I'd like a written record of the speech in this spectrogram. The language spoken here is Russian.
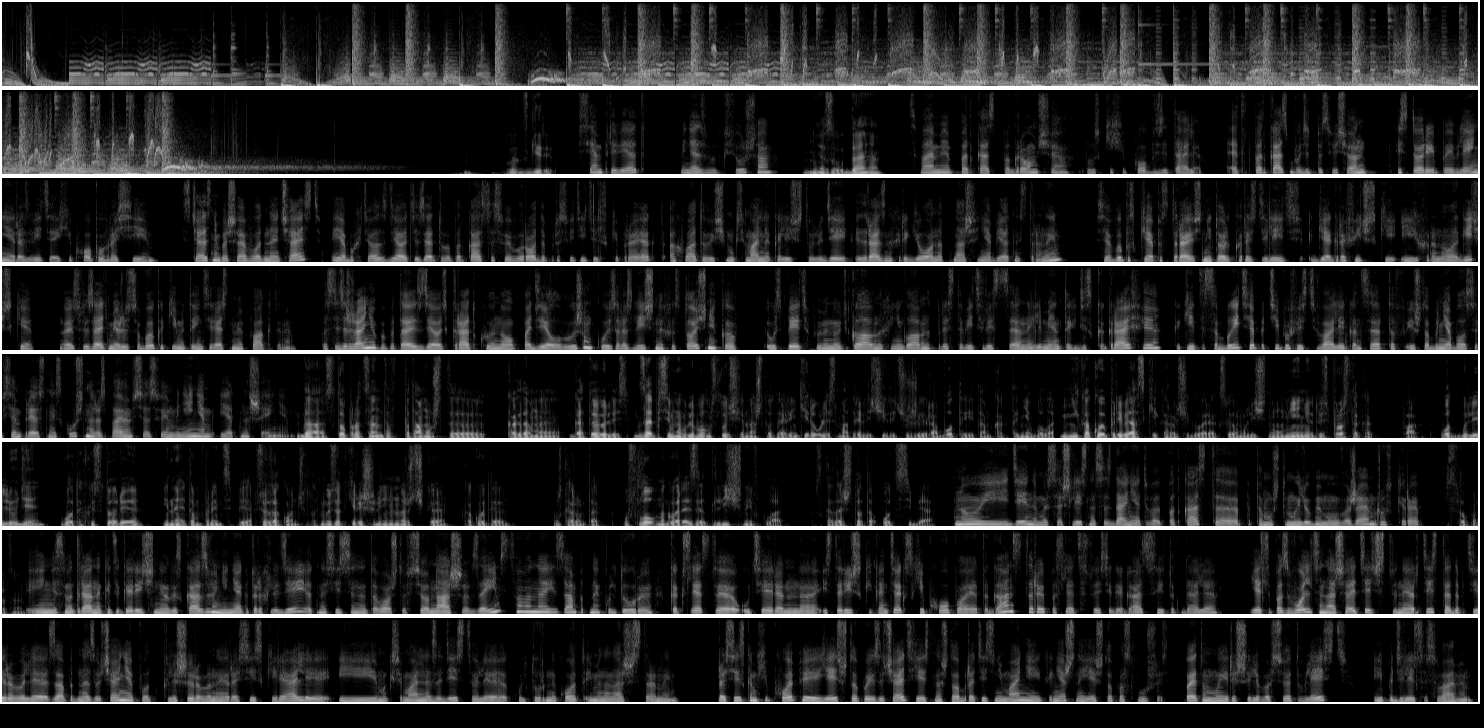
Let's get it. Всем привет. Меня зовут Ксюша. Меня зовут Даня. С вами подкаст «Погромче. Русский хип-хоп в деталях». Этот подкаст будет посвящен истории появления и развития хип-хопа в России. Сейчас небольшая вводная часть, и я бы хотела сделать из этого подкаста своего рода просветительский проект, охватывающий максимальное количество людей из разных регионов нашей необъятной страны. Все выпуски я постараюсь не только разделить географически и хронологически, но и связать между собой какими-то интересными фактами. По содержанию попытаюсь сделать краткую, но по делу выжимку из различных источников, успеть упомянуть главных и неглавных представителей сцены, элементы их дискографии, какие-то события по типу фестивалей и концертов, и чтобы не было совсем пресно и скучно, разбавим все своим мнением и отношением. Да, сто процентов, потому что когда мы готовились к записи, мы в любом случае на что-то ориентировались, смотрели чьи-то чужие работы, и там как-то не было никакой привязки, короче говоря, к своему личному мнению. То есть просто как факт. Вот были люди, вот их история, и на этом, в принципе, все закончилось. Мы все-таки решили немножечко какой-то ну, скажем так, условно говоря, сделать личный вклад сказать что-то от себя. Ну и идейно мы сошлись на создание этого подкаста, потому что мы любим и уважаем русский рэп. Сто процентов. И несмотря на категоричные высказывания некоторых людей относительно того, что все наше взаимствовано из западной культуры, как следствие утерян исторический контекст хип-хопа, это гангстеры, последствия сегрегации и так далее. Если позволите, наши отечественные артисты адаптировали западное звучание под клишированные российские реалии и максимально задействовали культурный код именно нашей страны. В российском хип-хопе есть что поизучать, есть на что обратить внимание и, конечно, есть что послушать. Поэтому мы решили во все это влезть и поделиться с вами.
